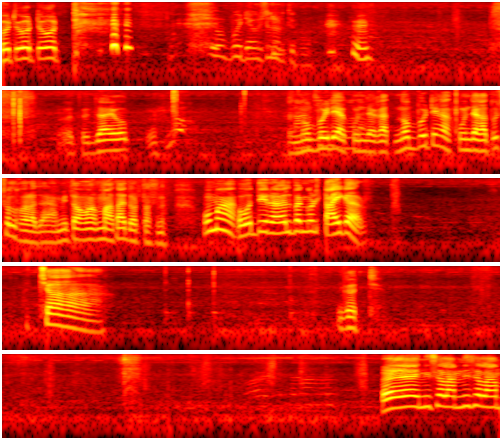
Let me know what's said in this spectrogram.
উঠ উঠ উঠ। তো যাই হোক নব্বই টাকা কোন জায়গা নব্বই টাকা কোন জায়গা উচল করা যায়? আমি তো আমার মাথায় ধরতেছি না। ও মা ও দি রয়্যাল বেঙ্গল টাইগার। আচ্ছা। গুড এই নিসালাম নিসালাম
